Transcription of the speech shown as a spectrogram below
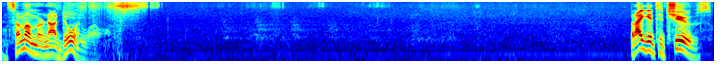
And some of them are not doing well. But I get to choose.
